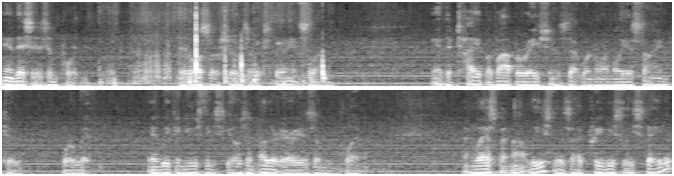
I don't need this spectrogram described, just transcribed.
And this is important. It also shows our experience level and the type of operations that we're normally assigned to or with. And we can use these skills in other areas of employment. And last but not least, as I previously stated,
